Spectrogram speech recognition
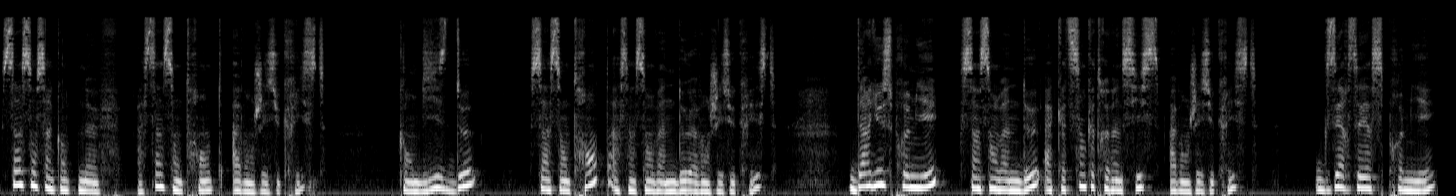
559 à 530 avant Jésus-Christ. Cambyse II, 530 à 522 avant Jésus-Christ. Darius Ier, 522 à 486 avant Jésus-Christ. Xerxès Ier,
